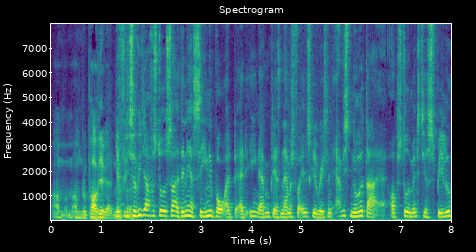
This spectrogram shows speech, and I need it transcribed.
om, om, om hun blev påvirket af den. Ja, fordi så vidt jeg har forstået, så er den her scene, hvor at, at en af dem bliver sådan nærmest forelsket i Raistlin, er vist noget, der er opstået, mens de har spillet.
